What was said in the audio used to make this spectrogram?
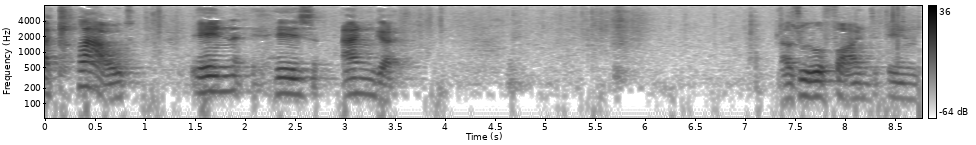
a cloud in his anger. As we will find in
